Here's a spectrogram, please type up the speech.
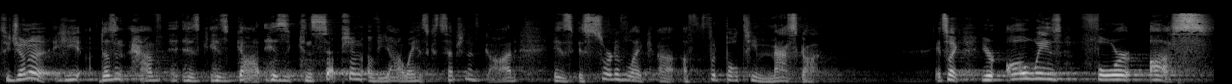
See, Jonah, he doesn't have his, his God, his conception of Yahweh, his conception of God is, is sort of like a, a football team mascot. It's like you're always for us.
